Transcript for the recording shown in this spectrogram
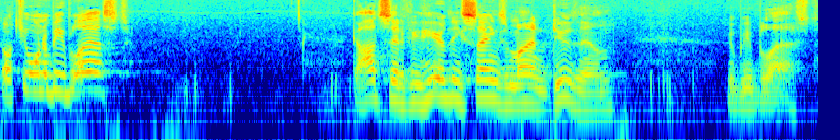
Don't you want to be blessed? God said, If you hear these things of mine do them, you'll be blessed.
